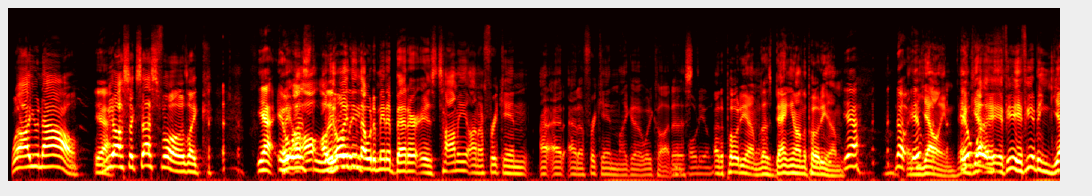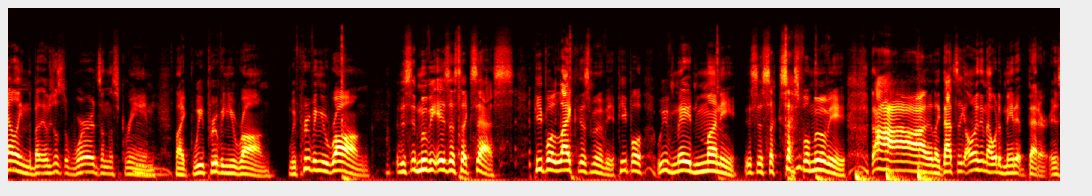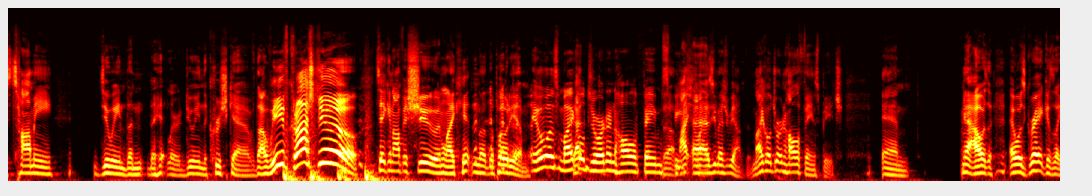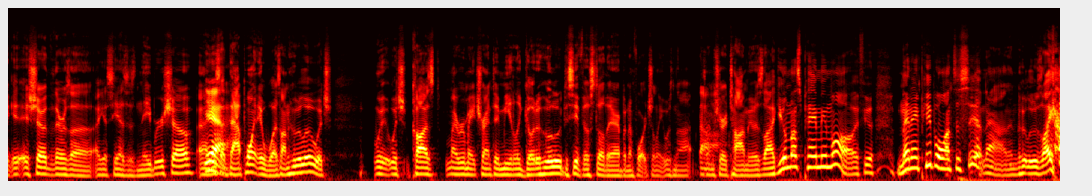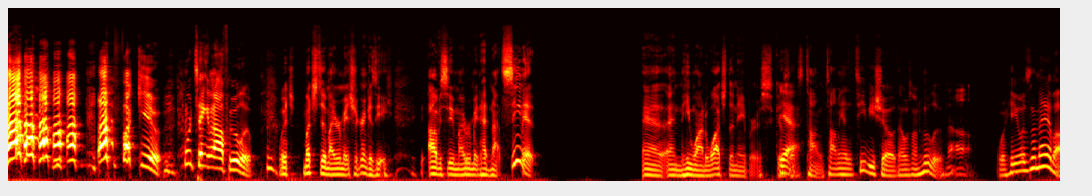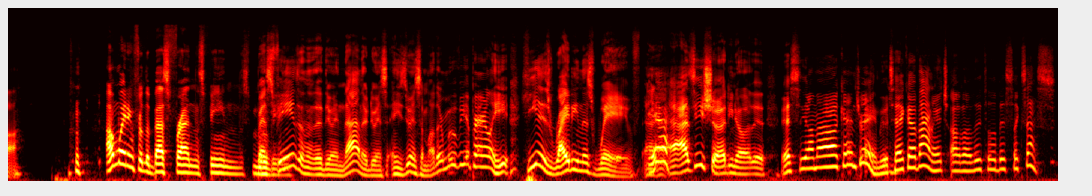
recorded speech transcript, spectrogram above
where are you now? Yeah. we are successful. It was like Yeah, it like, was all- all- the only thing that would have made it better is Tommy on a freaking at, at a freaking like a what do you call it? A, Podium. At a podium, that's banging on the podium. Yeah. No, And it, yelling. it And ye- was- if he if he had been yelling, but it was just words on the screen, Mm. like "We proving you wrong." We've proven you wrong. This movie is a success. People like this movie. People, we've made money. This is a successful movie. Ah, like that's the only thing that would have made it better is Tommy doing the the Hitler, doing the Khrushchev, the "We've crushed you," taking off his shoe and like hitting the, the podium. It was Michael That- Jordan Hall of Fame Uh, speech. Uh, as you mentioned, yeah, Michael Jordan Hall of Fame speech, and yeah, I was it was great because like it, it showed that there was a I guess he has his neighbor show. And I guess Yeah. at that point it was on Hulu, which which caused my roommate Trent to immediately go to Hulu to see if it was still there, but unfortunately it was not. And I'm sure Tommy was like, "You must pay me more if you many people want to see it now." And Hulu was like, ah, "Fuck you, we're taking it off Hulu," which much to my roommate's chagrin because he obviously my roommate had not seen it. And, and he wanted to watch The Neighbors because Yeah. Tommy, Tommy has a TV show that was on Hulu No. where he was the neighbor. I'm waiting for the Best Friends Fiends movie. Best Fiends, and then they're doing that, and they're doing. He's doing some other movie apparently. He he is riding this wave, uh, Yeah. as he should. You know, the- it's the American dream. You take advantage of a little bit success.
